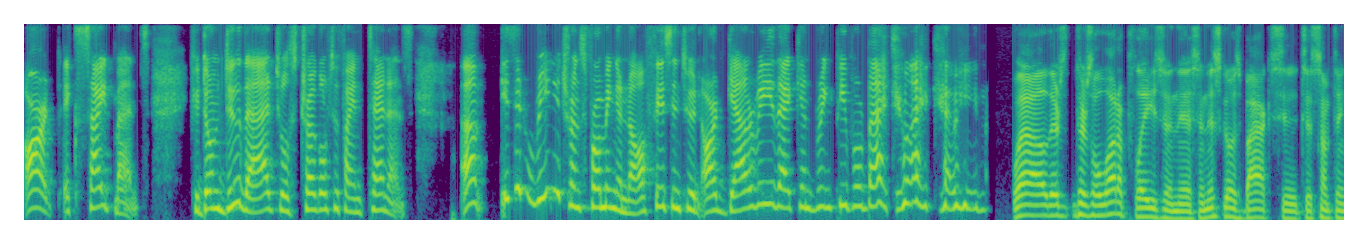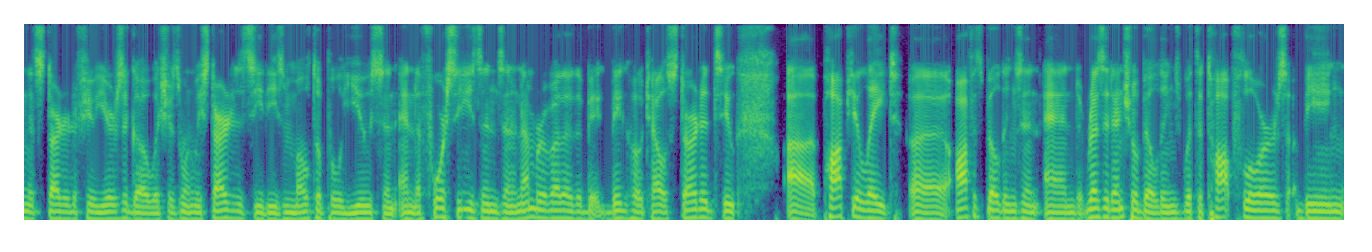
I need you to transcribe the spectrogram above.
art, excitement. If you don't do that, you'll struggle to find tenants. Um, is it really transforming an office into an art gallery that can bring people back? like, I mean, well, there's there's a lot of plays in this, and this goes back to, to something that started a few years ago, which is when we started to see these multiple use and, and the Four Seasons and a number of other the big big hotels started to uh, populate uh, office buildings and, and residential buildings with the top floors being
